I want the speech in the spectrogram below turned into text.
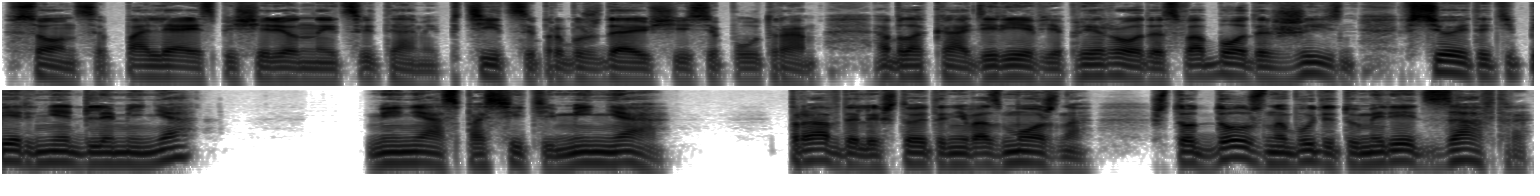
Солнце, поля, испещренные цветами, птицы, пробуждающиеся по утрам, облака, деревья, природа, свобода, жизнь — все это теперь не для меня? Меня спасите, меня! Правда ли, что это невозможно, что должно будет умереть завтра,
